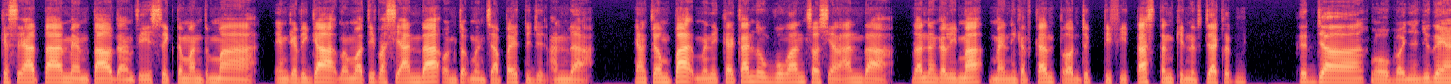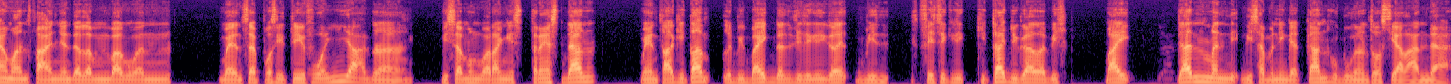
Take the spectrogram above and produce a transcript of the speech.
kesehatan mental dan fisik teman-teman. Yang ketiga, memotivasi Anda untuk mencapai tujuan Anda. Yang keempat, meningkatkan hubungan sosial Anda. Dan yang kelima, meningkatkan produktivitas dan kinerja ker- kerja. Oh, banyak juga ya manfaatnya dalam membangun mindset positif. Oh iya, Nah, bisa mengurangi stres dan mental kita lebih baik dan fisik bi- fisik kita juga lebih baik dan men- bisa meningkatkan hubungan sosial Anda.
